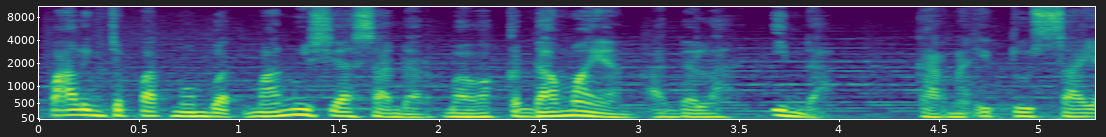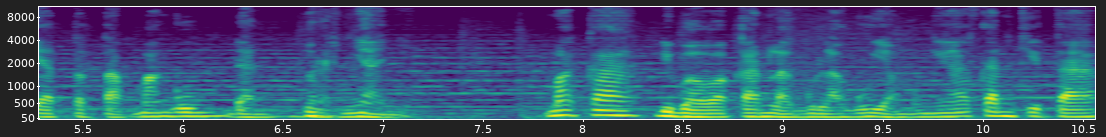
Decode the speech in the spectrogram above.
paling cepat membuat manusia sadar bahwa kedamaian adalah indah. Karena itu saya tetap manggung dan bernyanyi. Maka dibawakan lagu-lagu yang mengingatkan kita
